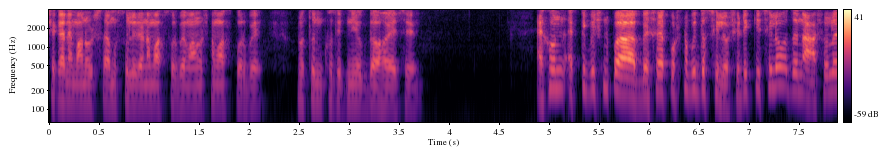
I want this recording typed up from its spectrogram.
সেখানে মানুষ আহ, মুসল্লিরা নামাজ পড়বে মানুষ নামাজ পড়বে। নতুন খতিব নিয়োগ দেওয়া হয়েছে। এখন একটি বিষয়ে প্রশ্নবিদ্ধ ছিল, সেটি কি ছিল? যে না, আসলে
